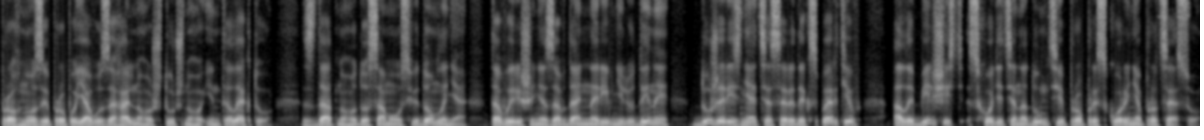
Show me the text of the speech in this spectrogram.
Прогнози про появу загального штучного інтелекту, здатного до самоусвідомлення та вирішення завдань на рівні людини, дуже різняться серед експертів, але більшість сходяться на думці про прискорення процесу.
